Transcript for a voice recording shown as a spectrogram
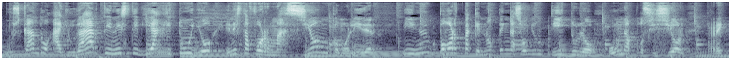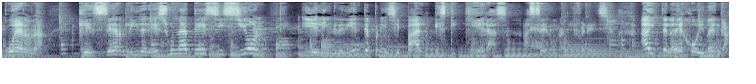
buscando ayudarte en este viaje tuyo, en esta formación como líder. Y no importa que no tengas hoy un título o una posición, recuerda que ser líder es una decisión y el ingrediente principal es que quieras hacer una diferencia. Ahí te la dejo y venga,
